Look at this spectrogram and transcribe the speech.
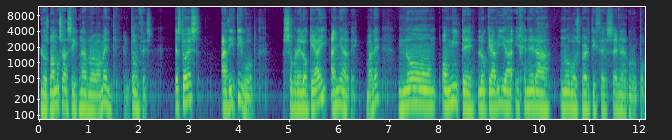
Los vamos a asignar nuevamente. Entonces, esto es aditivo sobre lo que hay añade, ¿vale? No omite lo que había y genera nuevos vértices en el grupo,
